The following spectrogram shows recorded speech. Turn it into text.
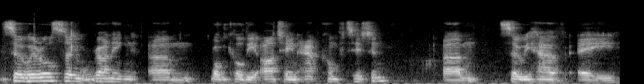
So we're also running um, what we call the Archain app competition. Um, so we have a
